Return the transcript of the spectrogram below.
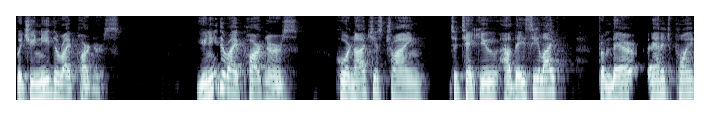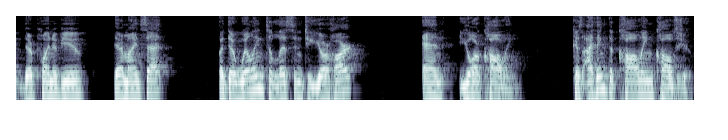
but you need the right partners. You need the right partners who are not just trying to take you how they see life from their vantage point, their point of view, their mindset, but they're willing to listen to your heart and your calling. Because I think the calling calls you.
